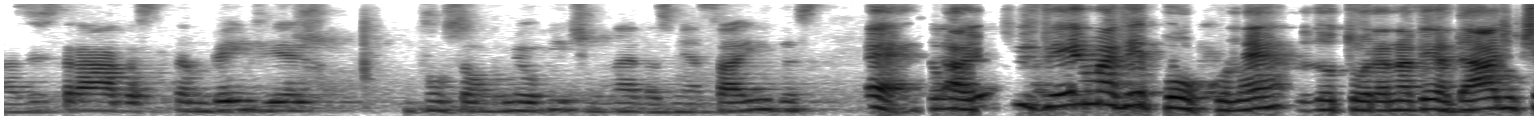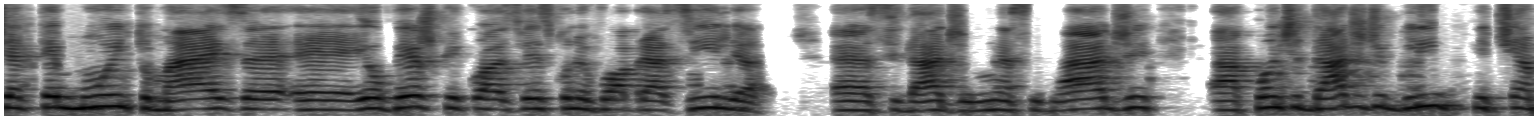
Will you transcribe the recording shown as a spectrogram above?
nas estradas também vejo em função do meu ritmo, né, das minhas saídas. É, então, a gente vê, mas vê pouco, né, doutora? Na verdade, tinha que ter muito mais. É, é, eu vejo que, às vezes, quando eu vou a Brasília, é, cidade, minha cidade, a quantidade de blitz que tinha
